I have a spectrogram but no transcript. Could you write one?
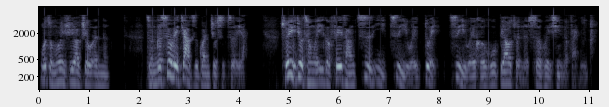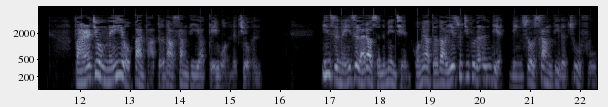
我怎么会需要救恩呢？整个社会价值观就是这样，所以就成为一个非常自意、自以为对、自以为合乎标准的社会性的反应，反而就没有办法得到上帝要给我们的救恩。因此，每一次来到神的面前，我们要得到耶稣基督的恩典，领受上帝的祝福。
